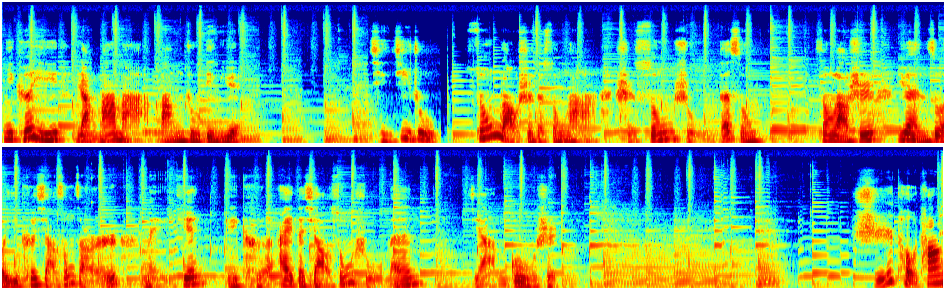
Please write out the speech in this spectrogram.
你可以让妈妈帮助订阅。请记住，松老师的“松”啊，是松鼠的“松”。松老师愿做一颗小松子儿，每天给可爱的小松鼠们讲故事。石头汤，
